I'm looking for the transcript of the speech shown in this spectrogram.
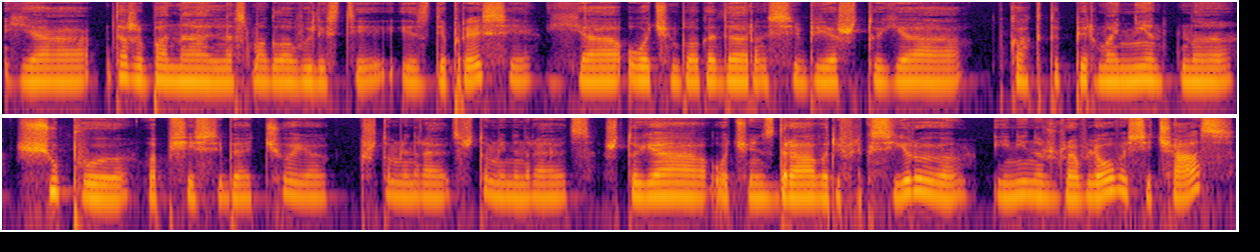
я даже банально смогла вылезти из депрессии. Я очень благодарна себе, что я как-то перманентно щупаю вообще себя, что я что мне нравится, что мне не нравится, что я очень здраво рефлексирую. И Нина Журавлева сейчас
